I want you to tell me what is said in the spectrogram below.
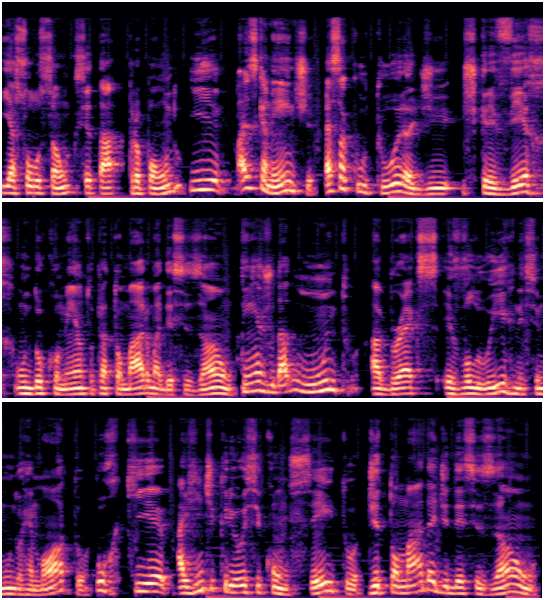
e a solução que você está propondo. E basicamente, essa cultura de escrever um documento para tomar uma decisão tem ajudado muito a Brex evoluir nesse mundo remoto, porque a gente criou esse conceito de tomada de decisão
